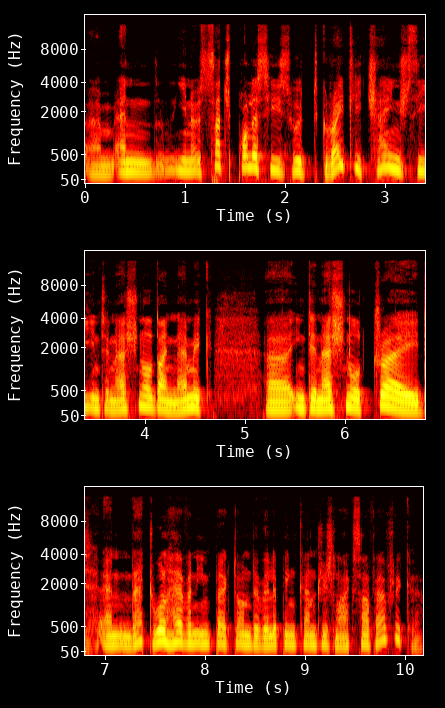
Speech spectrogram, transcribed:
Um, and, you know, such policies would greatly change the international dynamic, uh, international trade, and that will have an impact on developing countries like South Africa.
